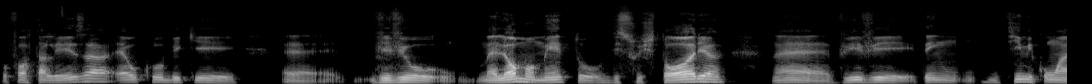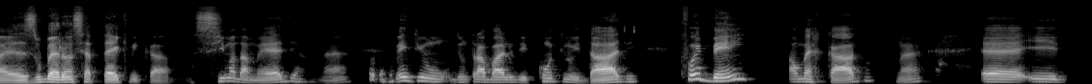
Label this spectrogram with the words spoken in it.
O Fortaleza é o clube que é, vive o melhor momento de sua história, né? Vive, tem um, um, time com a exuberância técnica acima da média, né? Vem de um, de um trabalho de continuidade, foi bem ao mercado, né? É, e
